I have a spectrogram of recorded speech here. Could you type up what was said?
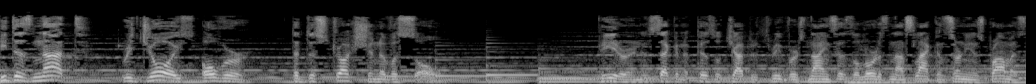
He does not rejoice over the destruction of a soul. Peter in his second epistle, chapter 3, verse 9 says, The Lord is not slack concerning his promise,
